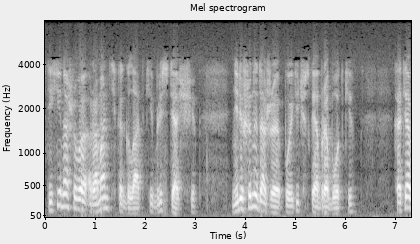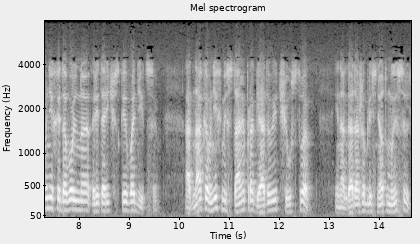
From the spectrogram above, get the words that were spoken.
Стихи нашего романтика гладкие, блестящие, не лишены даже поэтической обработки, хотя в них и довольно риторической водицы. Однако в них местами проглядывает чувство, иногда даже блеснет мысль,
